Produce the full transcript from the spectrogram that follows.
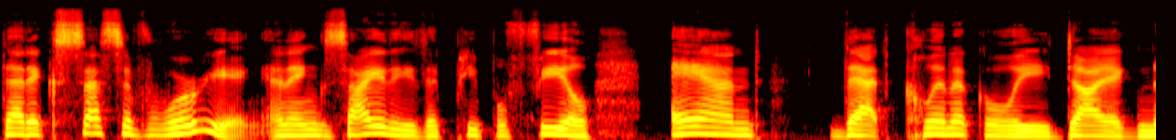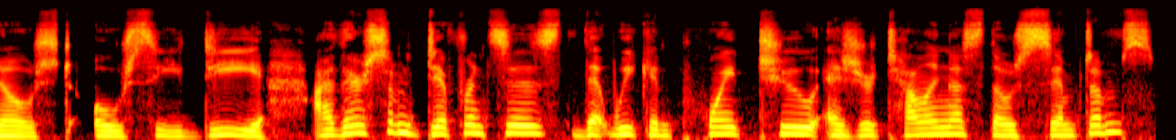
that excessive worrying and anxiety that people feel and that clinically diagnosed OCD. Are there some differences that we can point to as you're telling us those symptoms?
